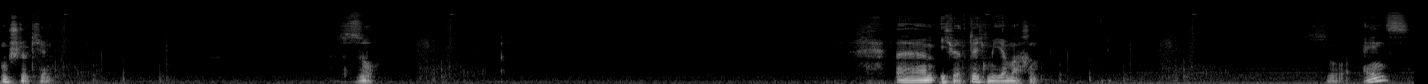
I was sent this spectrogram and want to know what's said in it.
und Stöckchen. So. Ähm, ich werde gleich mehr machen. So, eins.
